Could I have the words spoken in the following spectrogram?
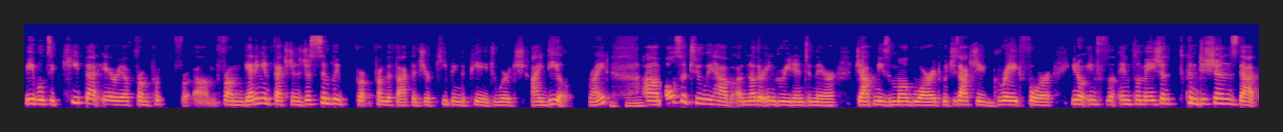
be able to keep that area from um, from getting infections just simply fr- from the fact that you're keeping the pH where it's ideal right? Mm-hmm. Um, also, too, we have another ingredient in there, Japanese mugwort, which is actually great for you know infl- inflammation conditions that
